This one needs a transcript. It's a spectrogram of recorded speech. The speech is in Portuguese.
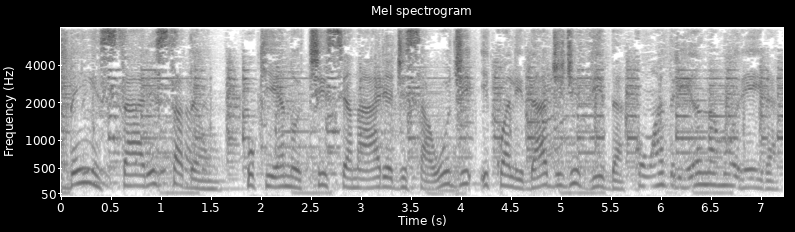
Bem-Estar Estadão. O que é notícia na área de saúde e qualidade de vida, com Adriana Moreira.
